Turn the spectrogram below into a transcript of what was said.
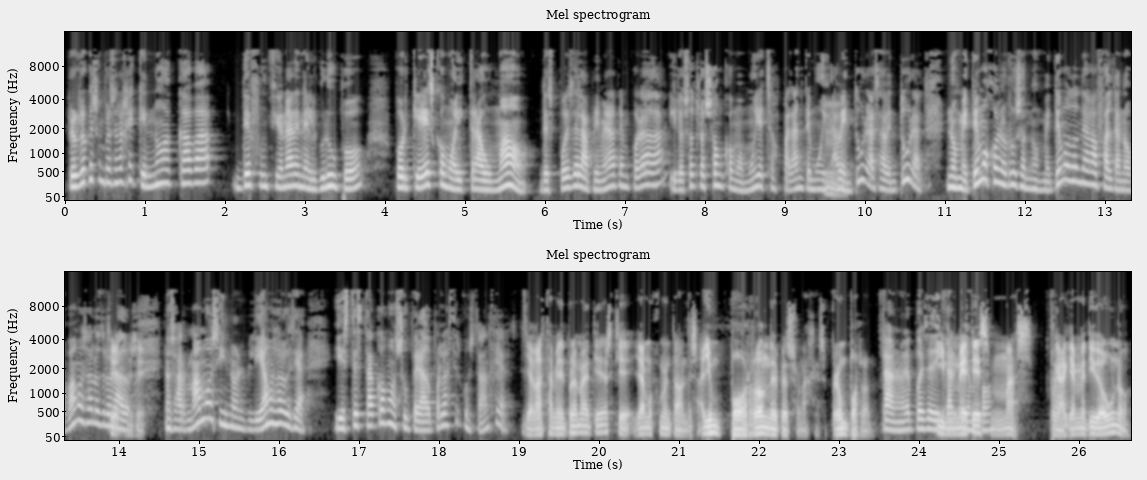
pero creo que es un personaje que no acaba de funcionar en el grupo porque es como el traumado después de la primera temporada y los otros son como muy echados para adelante, muy Mm. aventuras, aventuras. Nos metemos con los rusos, nos metemos donde haga falta, nos vamos al otro Sí, lado, sí, nos armamos y nos liamos a lo que sea. Y este está como superado por las circunstancias. Y además también el problema que tiene es que, ya hemos comentado antes, hay un porrón de personajes, pero un porrón. Claro, no le puedes Y dedicar metes tiempo. más. Porque Claro. aquí han metido uno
